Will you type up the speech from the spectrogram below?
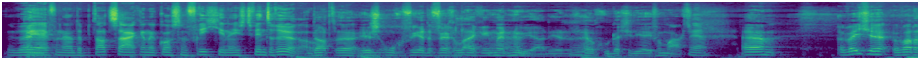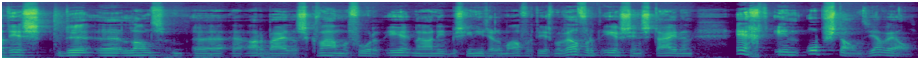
Dan wil je En- even naar de patatzaak en dan kost een frietje ineens 20 euro. Dat eh, is ongeveer de vergelijking met nu. Ja, die, het is heel goed dat je die even maakt. Ehm, weet je wat het is? De eh, landarbeiders kwamen voor het eerst, nou niet, misschien niet helemaal voor het eerst, maar wel voor het eerst sinds tijden echt in opstand, jawel.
